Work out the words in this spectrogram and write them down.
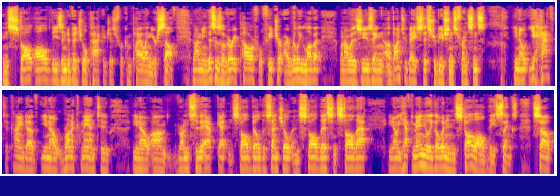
install all of these individual packages for compiling yourself. And I mean, this is a very powerful feature. I really love it. When I was using Ubuntu based distributions, for instance, you know, you have to kind of, you know, run a command to you know, um, run sudo apt-get, install build essential, install this, install that. You know, you have to manually go in and install all of these things. So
